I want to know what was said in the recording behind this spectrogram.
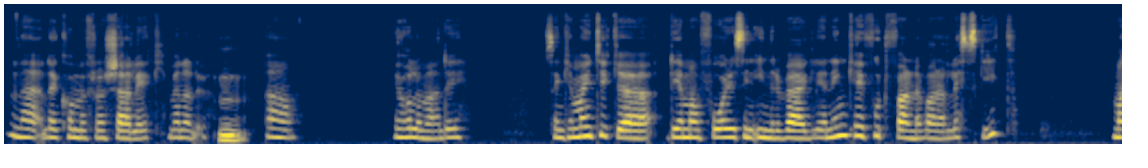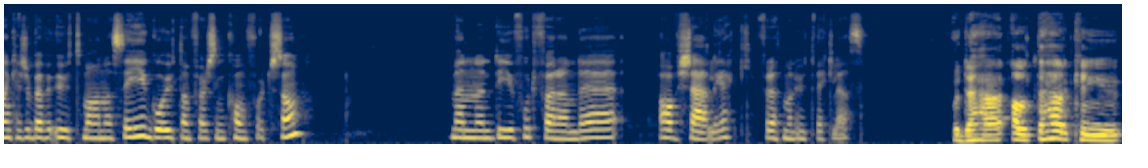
Nej, den kommer från kärlek menar du? Mm. Ja. Jag håller med dig. Sen kan man ju tycka det man får i sin inre vägledning kan ju fortfarande vara läskigt. Man kanske behöver utmana sig, gå utanför sin comfort zone. Men det är ju fortfarande av kärlek för att man utvecklas. Och det här, allt det här kan ju,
